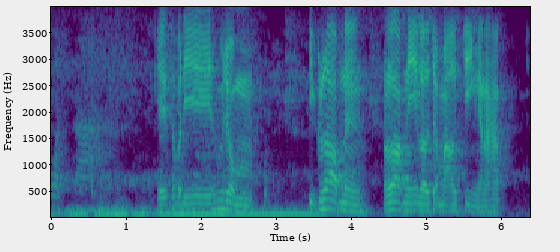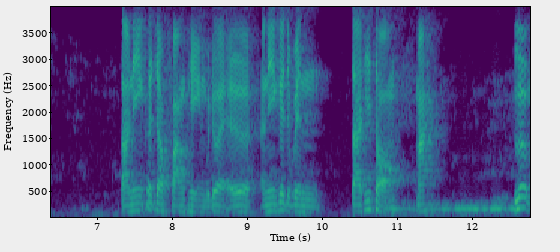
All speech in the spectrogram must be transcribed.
ปวดตา โอเคสวัสดีท่านผู้ชมอีกรอบหนึ่งรอบนี้เราจะมาเอาจริงกันนะครับ ตอนนี้ก็จะฟังเพลงไปด้วย เออ อันนี้ก็จะเป็นตาที่สองมา เริ่ม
